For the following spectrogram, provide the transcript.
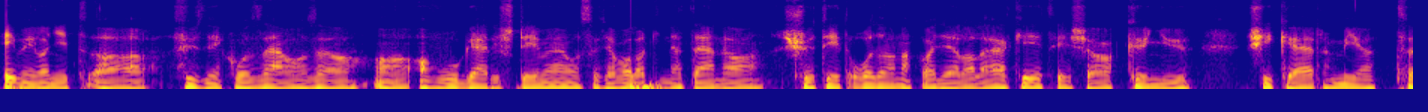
Én még annyit a, fűznék hozzához a, a, a vulgáris témához, hogyha valaki netán a sötét oldalnak adja el a lelkét, és a könnyű siker miatt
